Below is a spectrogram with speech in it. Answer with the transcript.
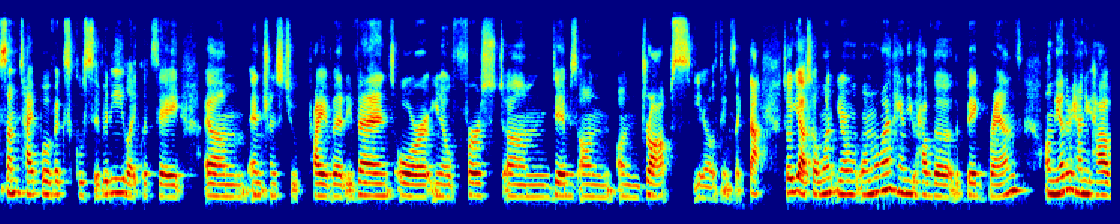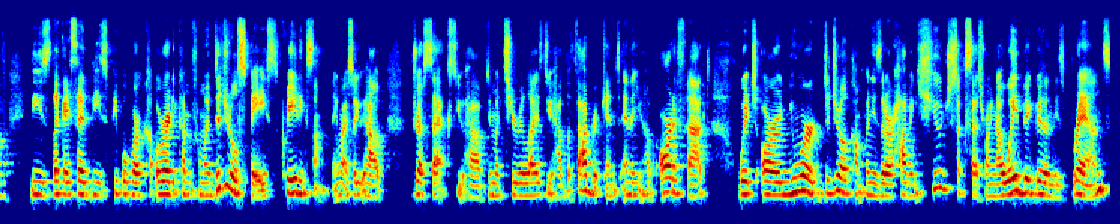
some type of exclusivity like let's say um, entrance to private events or you know first um, dibs on on drops you know things like that. So yeah so one you know on one hand you have the the big brands. On the other hand you have these like i said these people who are already coming from a digital space creating something right? So you have dress DressX, you have Dematerialized, you have the Fabricant, and then you have Artifact, which are newer digital companies that are having huge success right now, way bigger than these brands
